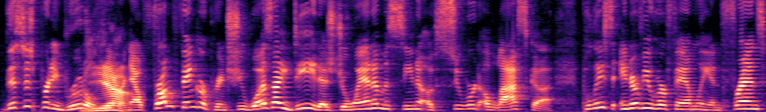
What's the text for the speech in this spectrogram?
This is pretty brutal Yeah. here. Now, from fingerprints, she was ID'd as Joanna Messina of Seward, Alaska. Police interview her family and friends.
